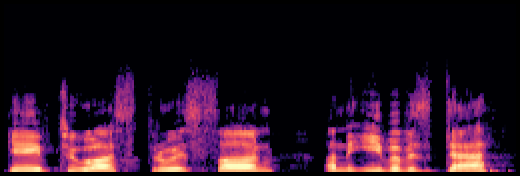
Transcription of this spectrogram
gave to us through his Son on the eve of his death,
